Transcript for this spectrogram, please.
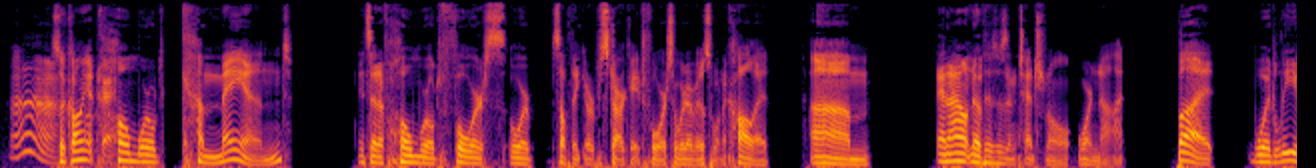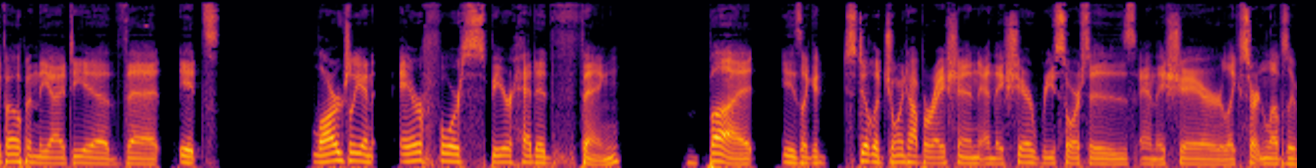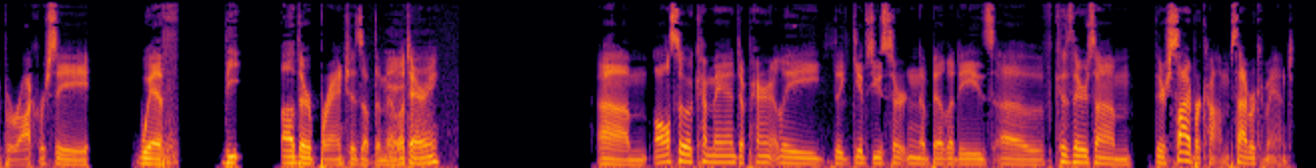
Ah, So calling okay. it Homeworld Command instead of Homeworld Force or something or Stargate Force or whatever else you want to call it. Um, and I don't know if this was intentional or not, but would leave open the idea that it's largely an Air Force spearheaded thing, but is like a still a joint operation and they share resources and they share like certain levels of bureaucracy with the other branches of the military. Um, also a command apparently that gives you certain abilities of, cause there's, um, there's cybercom, cyber command.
